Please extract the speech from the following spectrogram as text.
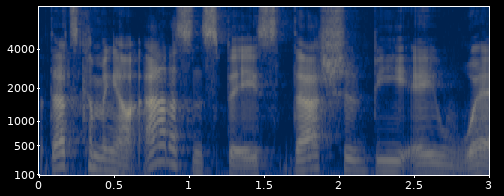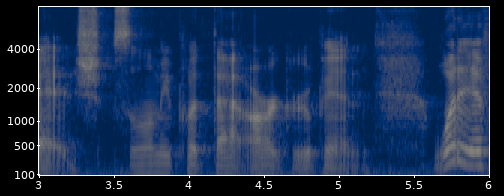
If that's coming out at us in space, that should be a wedge. So let me put that R group in. What if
